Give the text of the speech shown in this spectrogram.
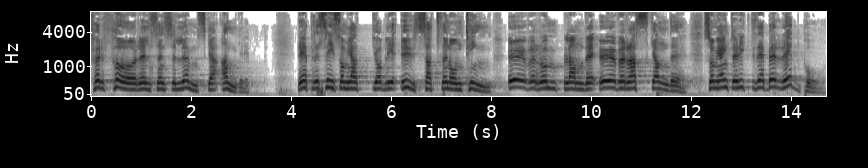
Förförelsens lömska angrepp. Det är precis som att jag blir utsatt för någonting överrumplande, överraskande, som jag inte riktigt är beredd på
